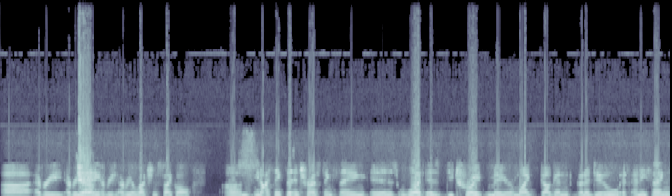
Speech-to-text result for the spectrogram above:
uh, every every Yeah. day, every every election cycle. Um, you know, I think the interesting thing is what is Detroit Mayor Mike Duggan going to do, if anything?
